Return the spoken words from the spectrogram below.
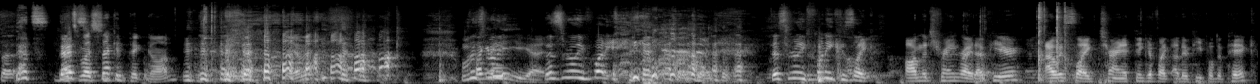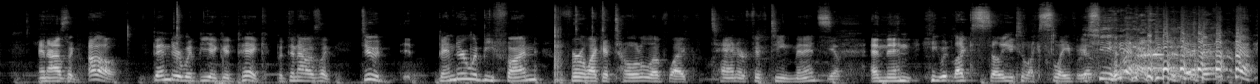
But that's That's that's my second pick gone. Damn it. Well, that's really hate you guys. that's really funny. that's really funny because like on the train right up here, I was like trying to think of like other people to pick, and I was like, oh, Bender would be a good pick. But then I was like, dude, Bender would be fun for like a total of like ten or fifteen minutes. Yep. And then he would like sell you to like slavery. yeah.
